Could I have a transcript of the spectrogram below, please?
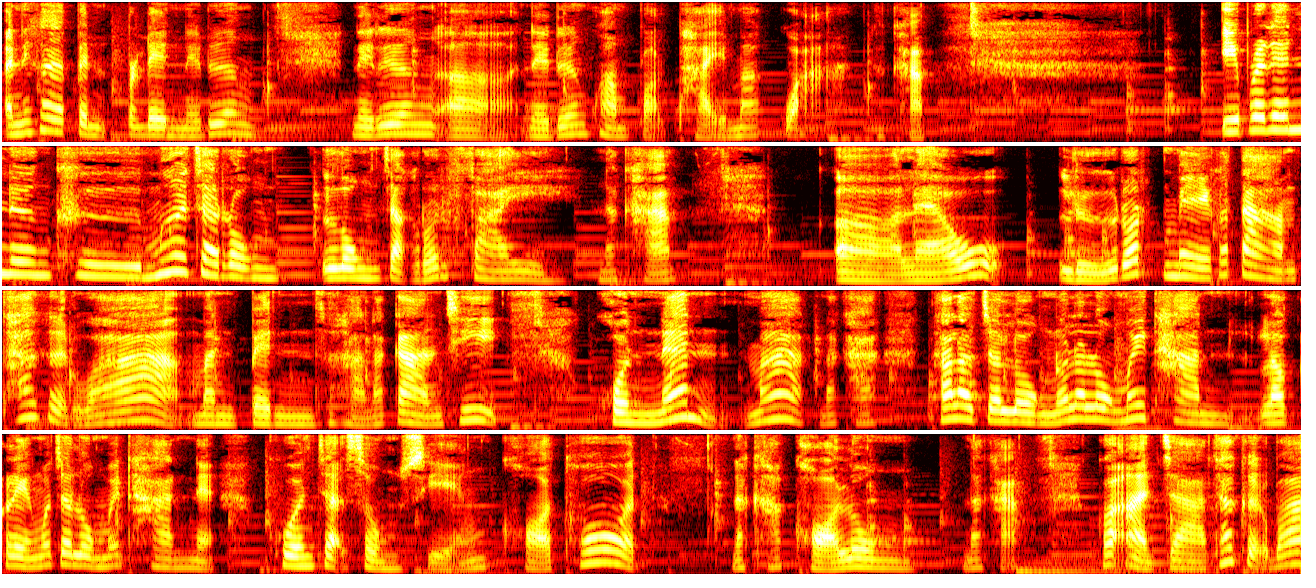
อันนี้ก็จะเป็นประเด็นในเรื่องในเรื่องในเรื่องความปลอดภัยมากกว่านะคะอีกประเด็นหนึ่งคือเมื่อจะลงลงจากรถไฟนะคะแล้ว หรือรถเมย์ก็ตาม ถ้าเกิดว่ามันเป็นสถานการณ์ที่คนแน่นมากนะคะ ถ้าเราจะลงแล้วเราลงไม่ทัน เราเกรงว่าจะลงไม่ทันเนี่ย ควรจะส่งเสียงขอโทษนะคะ ขอลงนะคะ ก็อาจจะถ้าเกิดว่า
